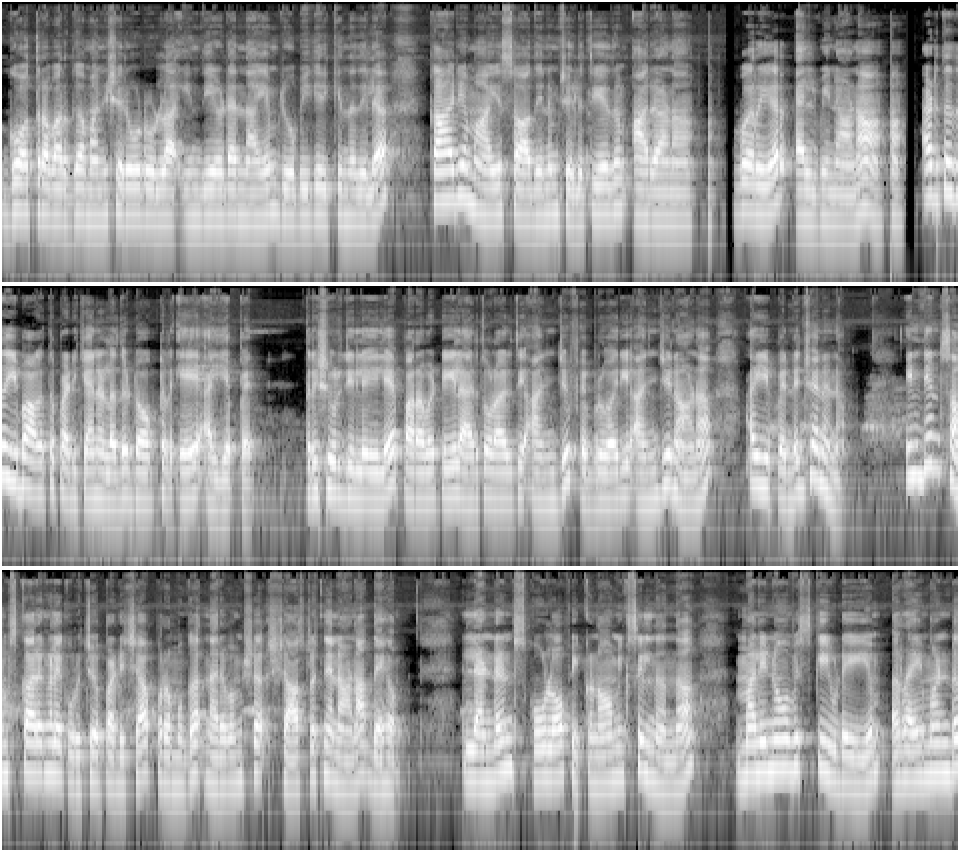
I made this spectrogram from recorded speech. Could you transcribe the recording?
ഗോത്രവർഗ മനുഷ്യരോടുള്ള ഇന്ത്യയുടെ നയം രൂപീകരിക്കുന്നതിൽ കാര്യമായ സ്വാധീനം ചെലുത്തിയതും ആരാണ്? വെറിയർ എൽവിനാണ് അടുത്തത് ഈ ഭാഗത്ത് പഠിക്കാനുള്ളത് ഡോക്ടർ എ അയ്യപ്പൻ. തൃശ്ശൂർ ജില്ലയിലെ പറവട്ടിയിൽ ആയിരത്തി തൊള്ളായിരത്തി അഞ്ച് ഫെബ്രുവരി അഞ്ചിനാണ് അയ്യപ്പന്റെ ജനനം. ഇന്ത്യൻ സംസ്കാരങ്ങളെക്കുറിച്ച് പഠിച്ച പ്രമുഖ നരവംശ ശാസ്ത്രജ്ഞനാണ് അദ്ദേഹം. ലണ്ടൻ സ്കൂൾ ഓഫ് ഇക്കണോമിക്സിൽ നിന്ന് മലിനോവിസ്കിയുടെയും റൈമണ്ട്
